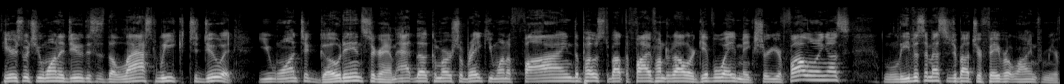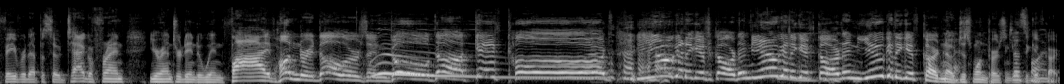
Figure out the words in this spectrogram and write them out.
Here's what you want to do. This is the last week to do it. You want to go to Instagram at the commercial break. You want to find the post about the $500 giveaway. Make sure you're following us. Leave us a message about your favorite line from your favorite episode. Tag a friend. You're entered in to win $500 in gold dot gift card. You get a gift card, and you get a gift card, and you get a gift card. No, just one person gets Just a gift one.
